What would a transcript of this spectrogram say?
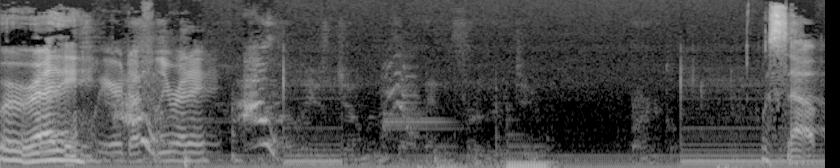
We're ready. We are definitely ready. What's up?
